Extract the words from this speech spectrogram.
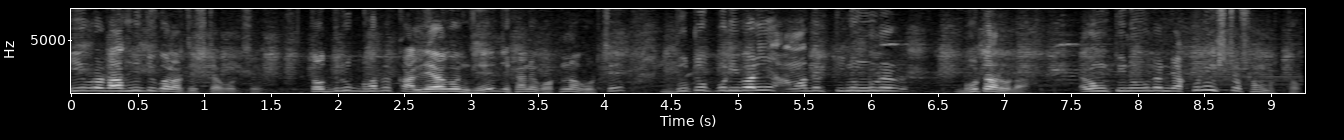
গিয়ে ওরা রাজনীতি করার চেষ্টা করছে। তদ্রূপভাবে কালিয়াগঞ্জে যেখানে ঘটনা ঘটছে, দুটো পরিবারই আমাদের তৃণমূলের ভোটার ওরা এবং তৃণমূলের একনিষ্ঠ সমর্থক।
